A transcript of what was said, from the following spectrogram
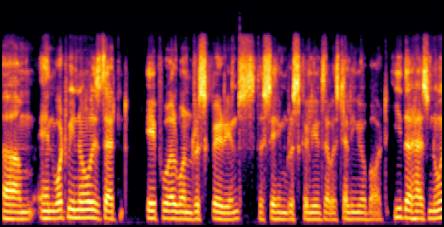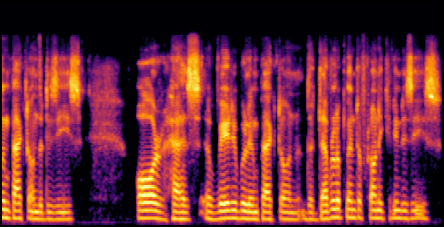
Um, and what we know is that ApoL1 risk variants, the same risk alleles I was telling you about, either has no impact on the disease or has a variable impact on the development of chronic kidney disease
